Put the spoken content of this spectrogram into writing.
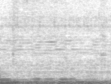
Oh, Mother, Lord of mercy.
